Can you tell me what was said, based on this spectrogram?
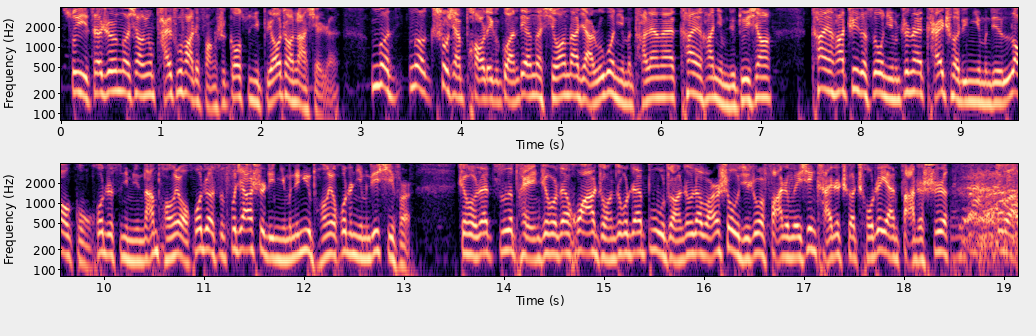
所以在这儿，我想用排除法的方式告诉你，不要找那些人。我我首先抛了一个观点，我希望大家，如果你们谈恋爱，看一下你们的对象，看一下这个时候你们正在开车的你们的老公，或者是你们的男朋友，或者是副驾驶的你们的女朋友或者你们的媳妇儿，这会儿在自拍，这会儿在化妆，这会儿在补妆，这会儿在玩手机，这会儿发着微信，开着车，抽着烟，扎着屎，对吧？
